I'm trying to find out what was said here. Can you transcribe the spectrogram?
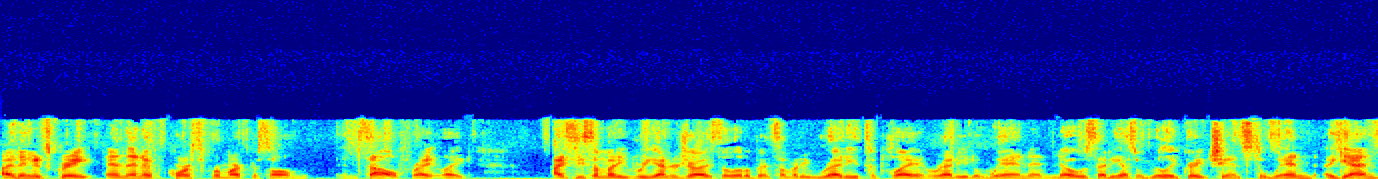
I think it's great. And then of course for Marcus Gasol himself, right? Like I see somebody re-energized a little bit, somebody ready to play and ready to win and knows that he has a really great chance to win again.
